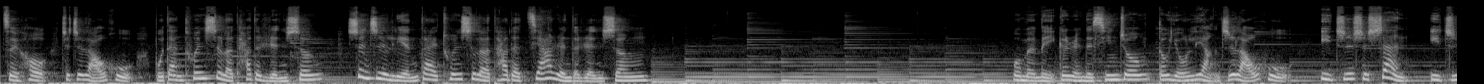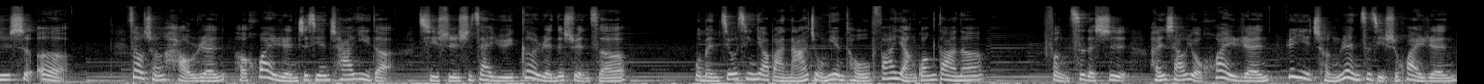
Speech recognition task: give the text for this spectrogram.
最后，这只老虎不但吞噬了他的人生，甚至连带吞噬了他的家人的人生。我们每个人的心中都有两只老虎，一只是善，一只是恶。造成好人和坏人之间差异的，其实是在于个人的选择。我们究竟要把哪种念头发扬光大呢？讽刺的是，很少有坏人愿意承认自己是坏人，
